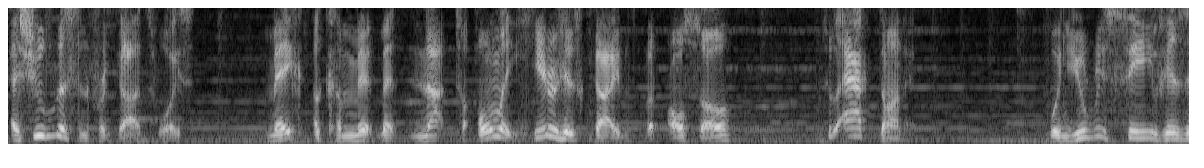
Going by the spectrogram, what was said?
as you listen for God's voice, make a commitment not to only hear His guidance, but also to act on it. When you receive His,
